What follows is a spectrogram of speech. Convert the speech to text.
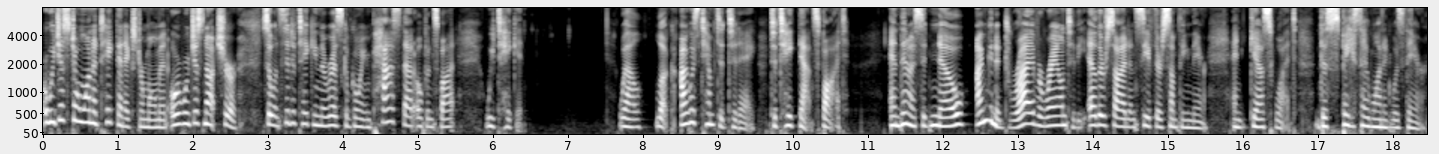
or we just don't want to take that extra moment, or we're just not sure. So instead of taking the risk of going past that open spot, we take it. Well, look, I was tempted today to take that spot And then I said, no, I'm going to drive around to the other side and see if there's something there. And guess what? The space I wanted was there.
